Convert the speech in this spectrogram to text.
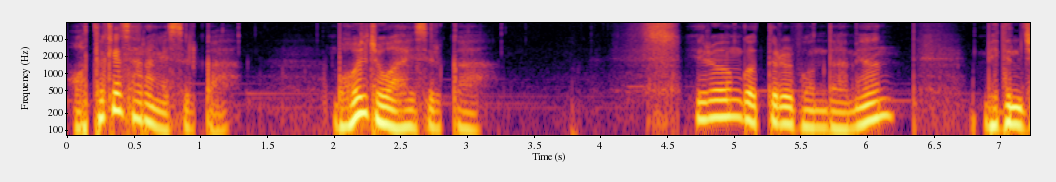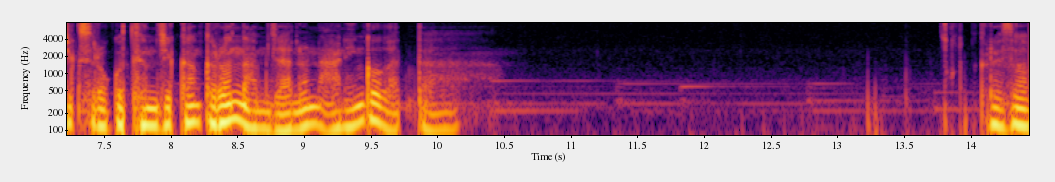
어떻게 사랑했을까? 뭘 좋아했을까? 이런 것들을 본다면 믿음직스럽고 듬직한 그런 남자는 아닌 것 같다. 그래서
